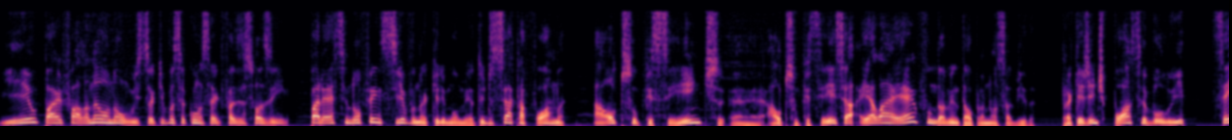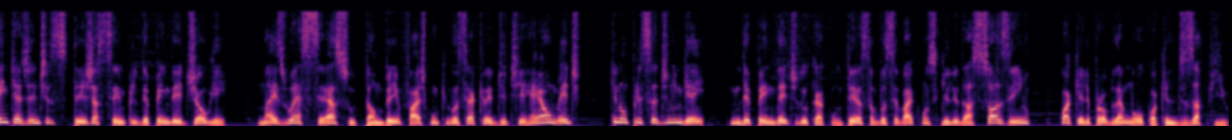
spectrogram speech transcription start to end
E o pai fala: Não, não, isso aqui você consegue fazer sozinho. Parece inofensivo naquele momento. E de certa forma, a autossuficiente, é, autossuficiência ela é fundamental para nossa vida. Para que a gente possa evoluir sem que a gente esteja sempre dependente de alguém. Mas o excesso também faz com que você acredite realmente que não precisa de ninguém. Independente do que aconteça, você vai conseguir lidar sozinho com aquele problema ou com aquele desafio.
